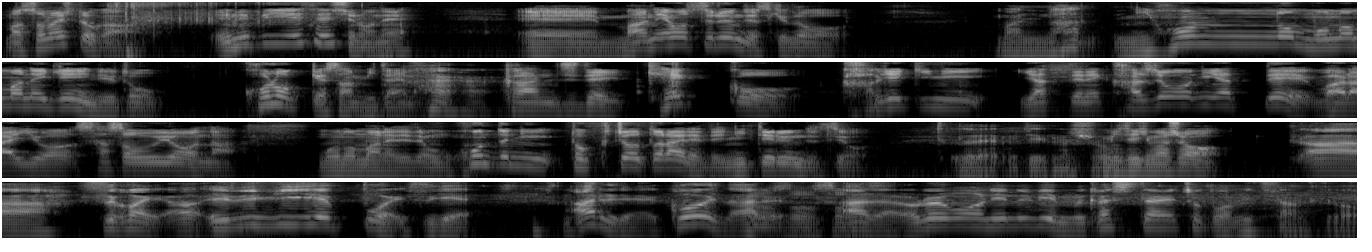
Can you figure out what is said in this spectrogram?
まあその人が NBA 選手のね、えー、真似をするんですけど、まあな、日本のモノマネ芸人で言うと、コロッケさんみたいなはいはい。感じで、結構過激にやってね、過剰にやって笑いを誘うようなモノマネで、でも本当に特徴捉えてて似てるんですよ。ということで見てみましょう。見ていきましょあー、すごい。あ、NBA っぽい。すげえ。あるね。こういうのある。そうそうそうあるある。俺も NBA 昔だね、ちょっと見てたんですけど。う。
